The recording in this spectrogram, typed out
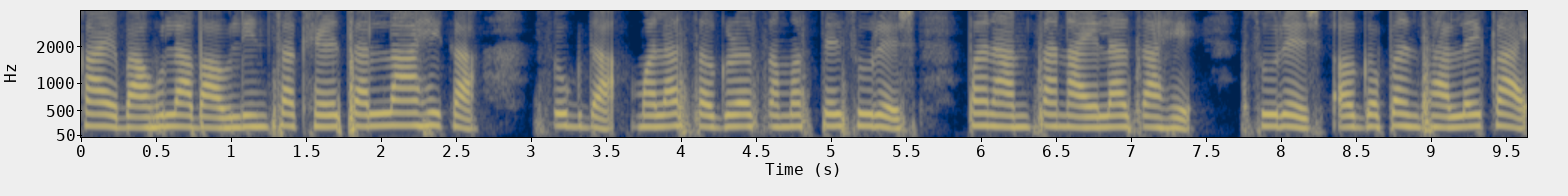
काय बाहुला बाहुलींचा खेळ चालला आहे का? सुगदा, मला सगळं समजते सुरेश, पण आमचा नाईलाज आहे. सुरेश, अगं पण झालंय काय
